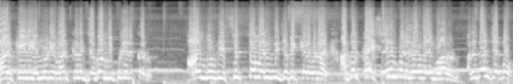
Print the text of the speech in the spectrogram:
வாழ்க்கையில என்னுடைய வாழ்க்கையில ஜெபம் இப்படி இருக்கணும். ஆண்டவருடைய சித்தம் அறிந்து ஜெபிக்கிறவனாய் அதற்காய் செயல்படுகிறவனாய் மாறணும். அதுதான் ஜெபம்.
